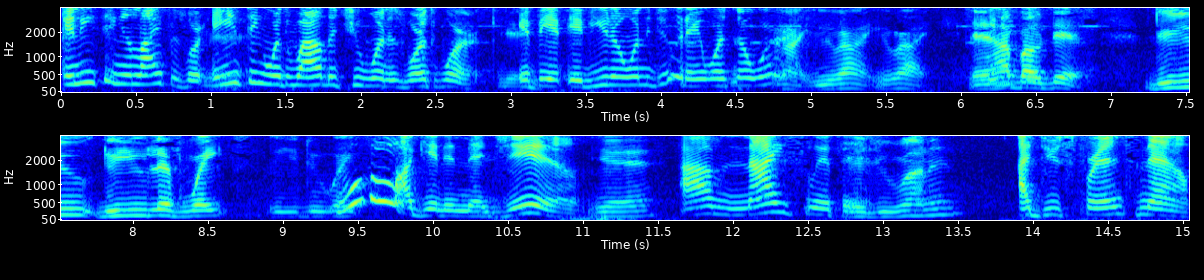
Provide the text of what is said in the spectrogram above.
Anything in life is worth anything worthwhile that you want is worth work. Yeah. If, if if you don't want to do it, it ain't worth no work. Right, you're right, you're right. Now how about this? Do you do you lift weights? Do you do weights? Woo! I get in that gym. Yeah. I'm nice with it. Is you running? I do sprints now.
